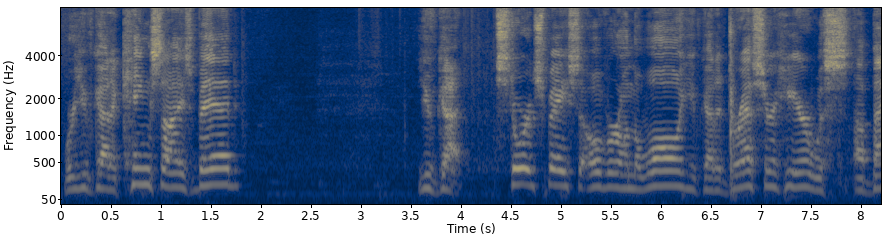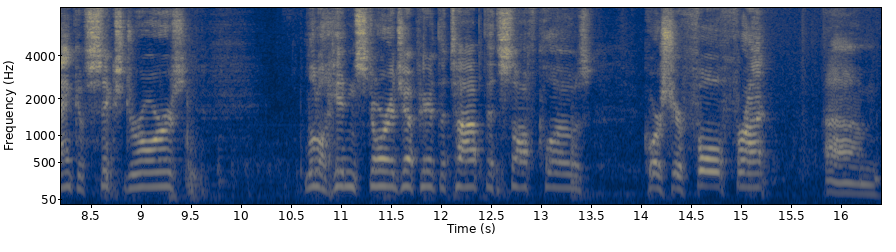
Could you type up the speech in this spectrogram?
where you've got a king size bed. You've got storage space over on the wall. You've got a dresser here with a bank of six drawers. Little hidden storage up here at the top that's soft close. Of course, your full front um,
